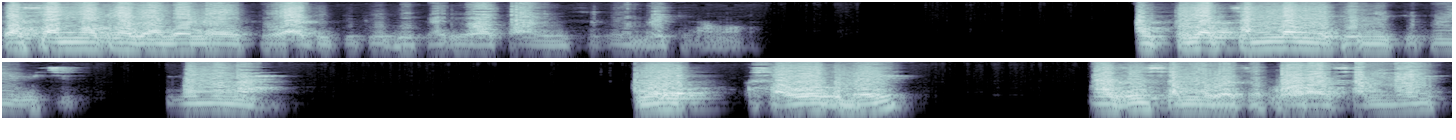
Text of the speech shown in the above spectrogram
कसा मोठा झालेला आहे आधी किती भिकारी होता हे सगळं माहिती आम्हाला. आणि तुला चांगलं माहिती मी किती विचित नमुना आहे. सावध भाई माझे समाजाचं पोरा सांगणे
